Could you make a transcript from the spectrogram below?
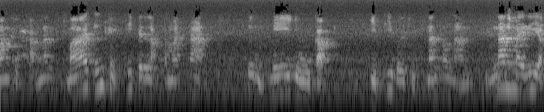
มังสุขขังนั้น หมายถึงสุขที่เป็นหลักธรรมชาติ ซึ่งมีอยู่กับ จิตที่บริสุทธิ์นั้นเท่านั้น นั่นไม่เรียก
